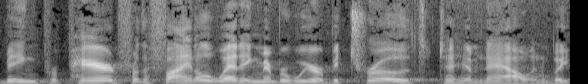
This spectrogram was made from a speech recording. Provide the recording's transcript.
being prepared for the final wedding. Remember, we are betrothed to him now and will be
